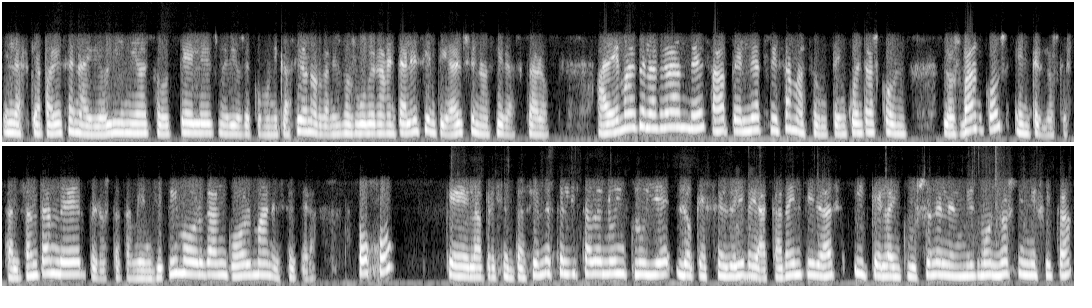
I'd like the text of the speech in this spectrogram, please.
en las que aparecen aerolíneas, hoteles, medios de comunicación, organismos gubernamentales y entidades financieras, claro. Además de las grandes, Apple, Netflix, Amazon, te encuentras con los bancos, entre los que está el Santander, pero está también JP Morgan, Goldman, etcétera. Ojo, que la presentación de este listado no incluye lo que se debe a cada entidad y que la inclusión en el mismo no significa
